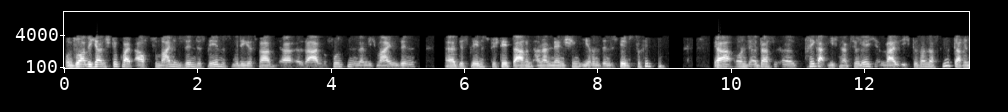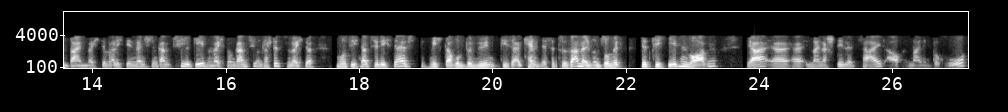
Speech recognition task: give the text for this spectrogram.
Und so habe ich ja ein Stück weit auch zu meinem Sinn des Lebens, würde ich jetzt mal äh, sagen, gefunden, nämlich mein Sinn äh, des Lebens besteht darin, anderen Menschen ihren Sinn des Lebens zu finden. Ja, und äh, das äh, triggert mich natürlich, weil ich besonders gut darin sein möchte, weil ich den Menschen ganz viel geben möchte und ganz viel unterstützen möchte, muss ich natürlich selbst mich darum bemühen, diese Erkenntnisse zu sammeln. Und somit sitze ich jeden Morgen ja äh, äh in meiner stille Zeit, auch in meinem Büro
